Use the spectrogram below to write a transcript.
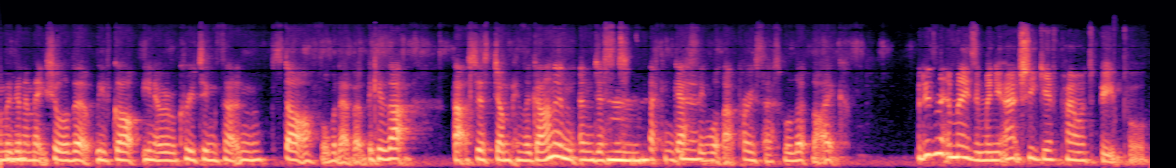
and we're mm. going to make sure that we've got you know we're recruiting certain staff or whatever because that that's just jumping the gun and, and just mm. second guessing yeah. what that process will look like but isn't it amazing when you actually give power to people?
